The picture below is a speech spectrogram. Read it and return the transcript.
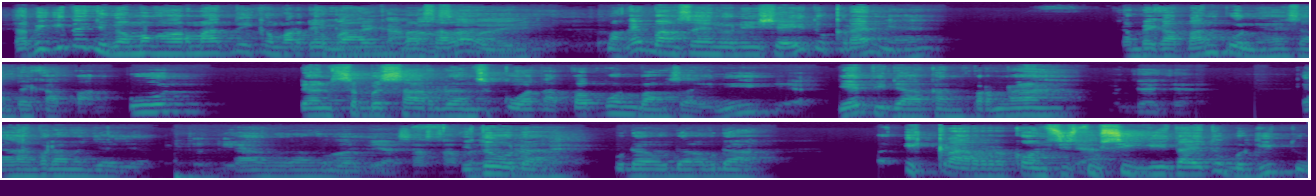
Tapi kita juga menghormati kemerdekaan, Kemerdekaan bangsa, bangsa lain. lain. Makanya bangsa Indonesia itu keren ya. Sampai kapan pun ya, sampai kapan pun dan sebesar dan sekuat apa pun bangsa ini, Iya. dia tidak akan pernah menjajah. tidak akan pernah menjajah. Itu dia. Tidak pernah menjajah biasa itu udah udah udah udah ikrar konstitusi kita itu begitu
